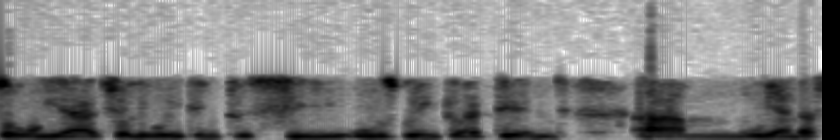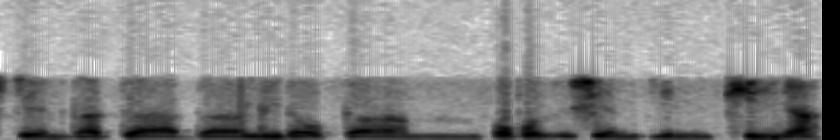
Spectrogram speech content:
So we are actually waiting to see who's going to attend. Um, we understand that uh, the leader of the um, opposition in Kenya,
